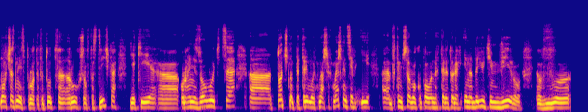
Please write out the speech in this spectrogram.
мовчазний спротив. І тут е, рух жовта стрічка, які е, організовують це, е, точно підтримують наших мешканців і е, в тимчасово окупованих територіях і надають їм віру в, в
